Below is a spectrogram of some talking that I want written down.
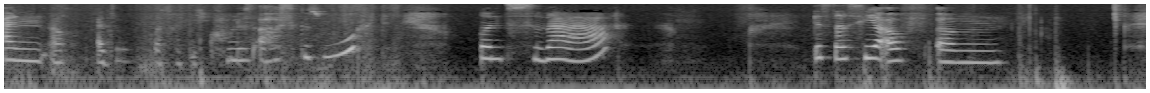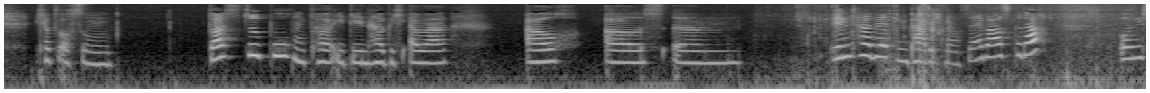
ein, also was richtig Cooles ausgesucht. Und zwar ist das hier auf ähm, ich habe auch so ein Bastelbuch. Ein paar Ideen habe ich aber auch aus ähm, Internet. Ein paar habe ich mir auch selber ausgedacht. Und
